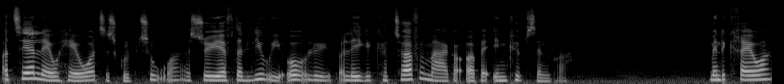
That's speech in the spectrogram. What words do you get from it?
og til at lave haver til skulpturer, at søge efter liv i åløb og lægge kartoffelmarker op af indkøbscentre – men det kræver,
